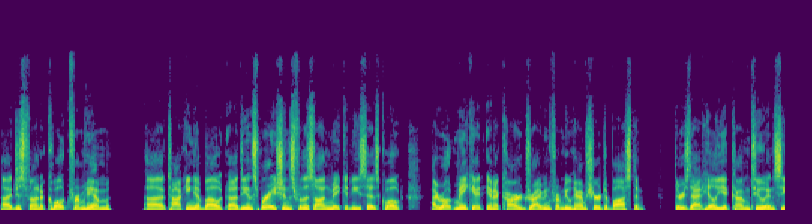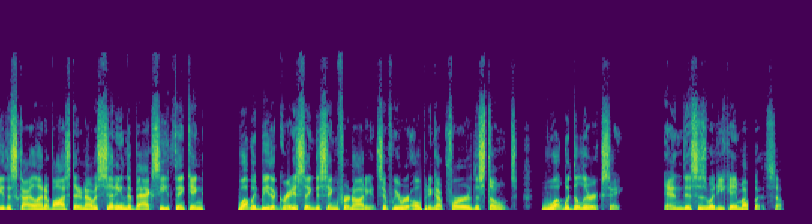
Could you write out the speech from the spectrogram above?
I just found a quote from him uh, talking about uh, the inspirations for the song "Make It." And he says, "quote I wrote "Make It" in a car driving from New Hampshire to Boston. There's that hill you come to and see the skyline of Boston, and I was sitting in the back seat thinking." What would be the greatest thing to sing for an audience if we were opening up for the Stones? What would the lyrics say? And this is what he came up with. So,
